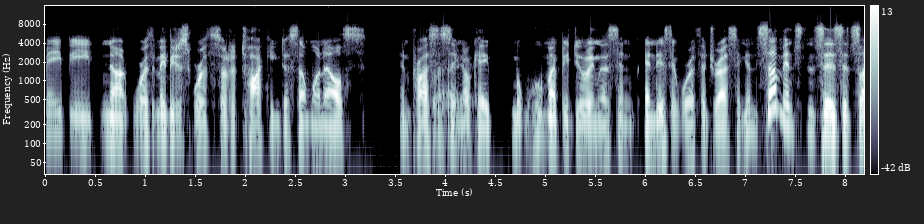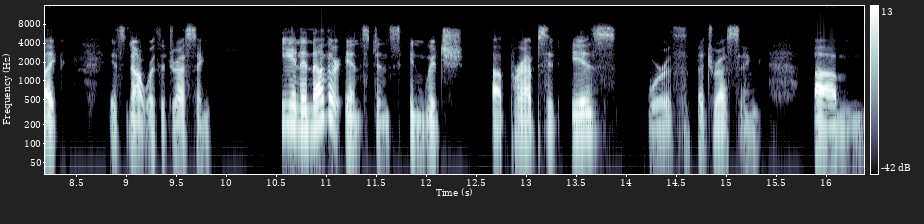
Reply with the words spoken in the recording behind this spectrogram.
may be not worth it, maybe just worth sort of talking to someone else and processing, right. okay, who might be doing this and, and is it worth addressing? In some instances, it's like it's not worth addressing. In another instance, in which uh, perhaps it is worth addressing, um,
